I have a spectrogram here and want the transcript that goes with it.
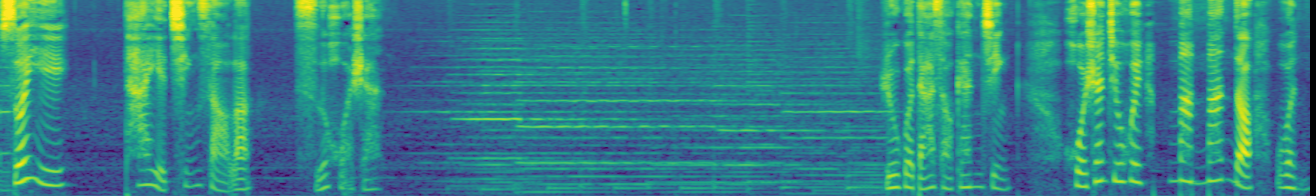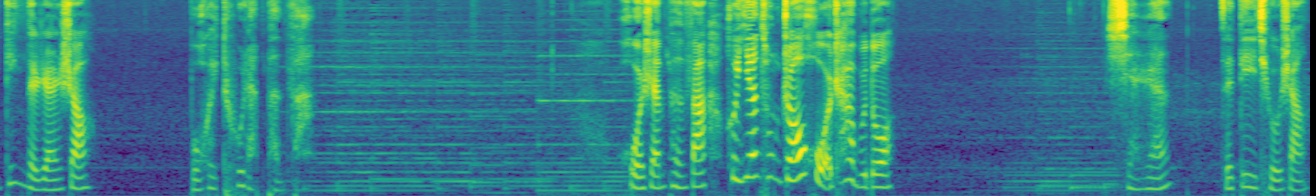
所以。他也清扫了死火山。如果打扫干净，火山就会慢慢的、稳定的燃烧，不会突然喷发。火山喷发和烟囱着火差不多。显然，在地球上，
